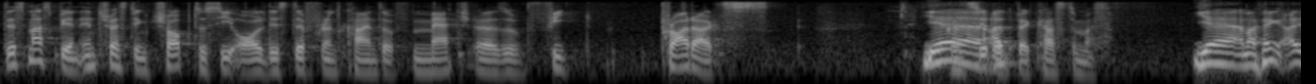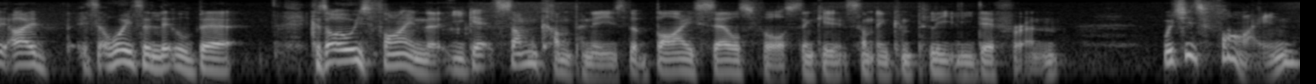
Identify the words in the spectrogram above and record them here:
this must be an interesting job to see all these different kinds of match uh, feed products yeah, considered I, by customers. Yeah, and I think I, I it's always a little bit because I always find that you get some companies that buy Salesforce thinking it's something completely different, which is fine.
